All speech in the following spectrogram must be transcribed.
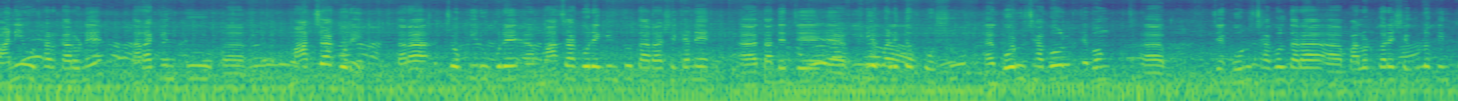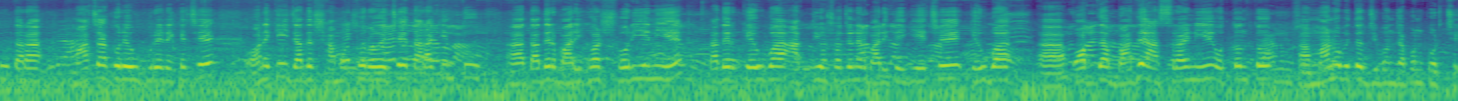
পানি ওঠার কারণে তারা কিন্তু মাচা করে, তারা চকির উপরে মাচা করে কিন্তু তারা সেখানে তাদের যে গৃহপালিত পশু গরু, ছাগল এবং যে গরু, ছাগল তারা পালন করে, সেগুলো কিন্তু তারা মাচা করে উপরে রেখেছে। অনেকেই যাদের সামর্থ্য রয়েছে তারা কিন্তু তাদের বাড়িঘর সরিয়ে নিয়ে তাদের কেউ বা আত্মীয় স্বজনের বাড়িতে গিয়েছে কেউ বা পদ্মা বাঁধে আশ্রয় নিয়ে অত্যন্ত মানবিত জীবনযাপন করছে।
